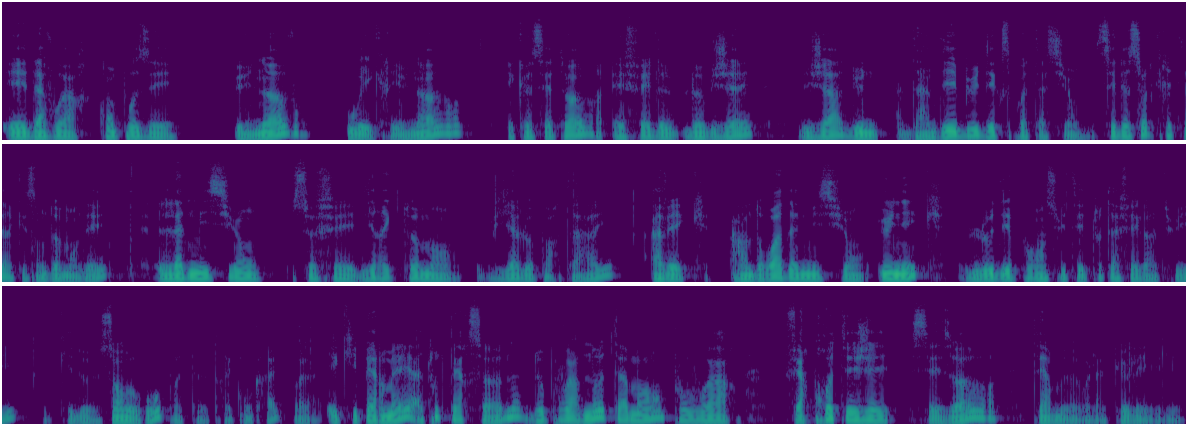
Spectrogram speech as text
est d'avoir composé une œuvre ou écrit une œuvre, et que cette œuvre ait fait l'objet déjà d'un début d'exploitation. C'est les seuls critères qui sont demandés. L'admission se fait directement via le portail avec un droit d'admission unique. Le dépôt ensuite est tout à fait gratuit, qui est de 100 euros pour être très concret, voilà, et qui permet à toute personne de pouvoir notamment pouvoir faire protéger ses œuvres, terme voilà, que les, les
